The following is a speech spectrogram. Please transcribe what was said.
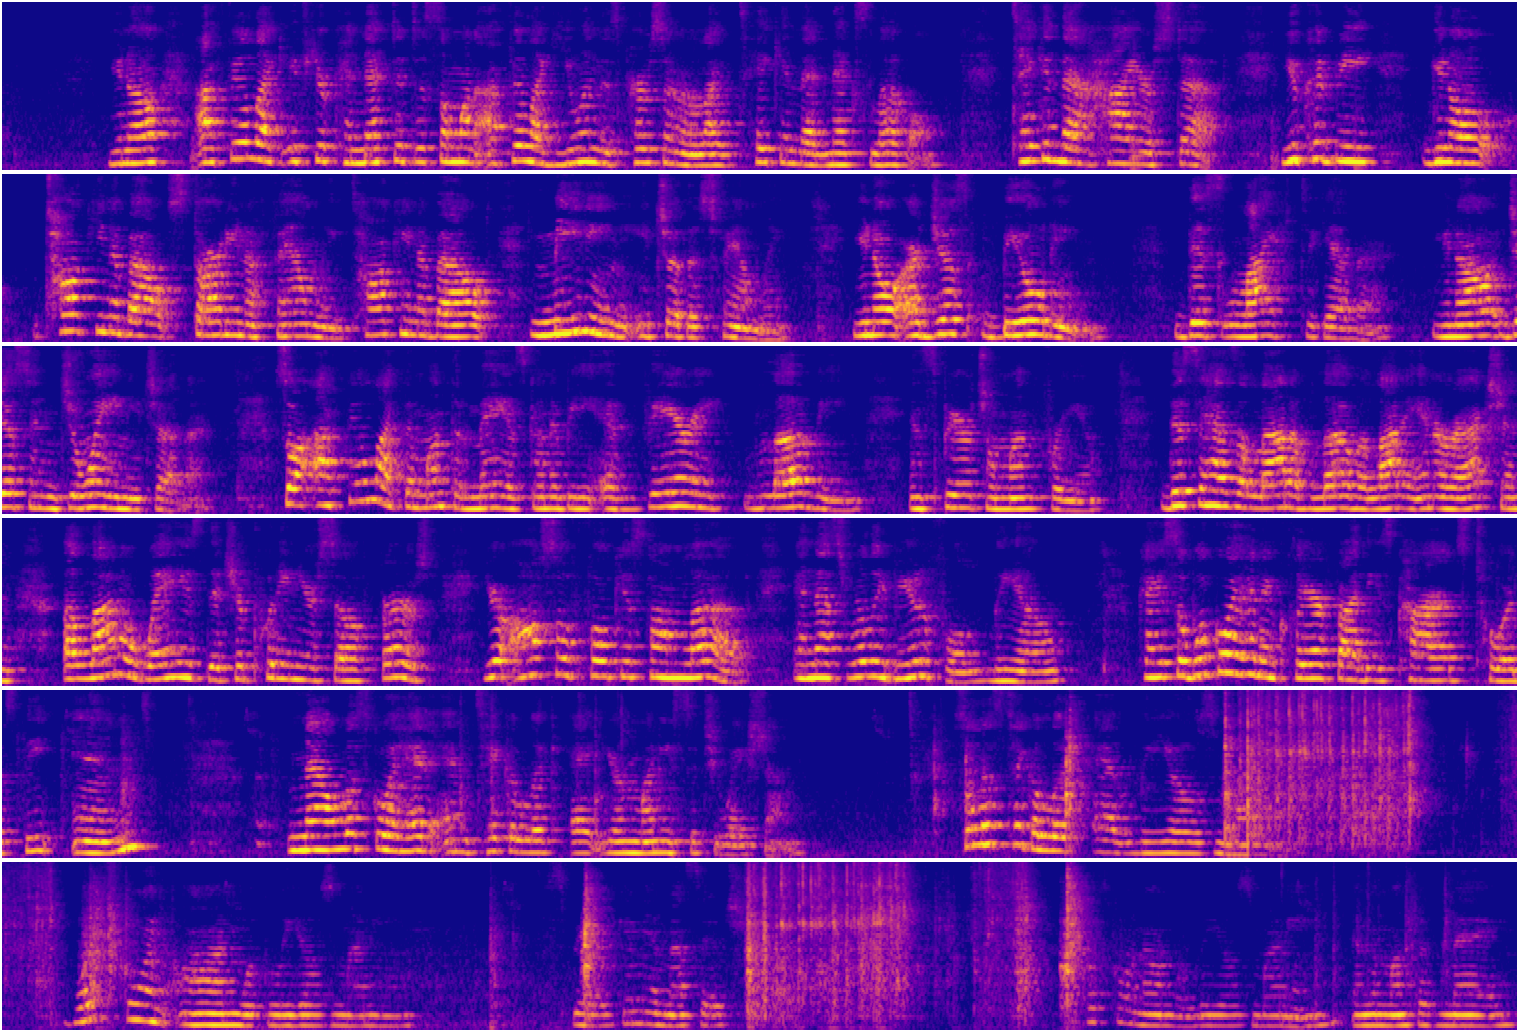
You know, I feel like if you're connected to someone, I feel like you and this person are like taking that next level, taking that higher step. You could be, you know, talking about starting a family, talking about meeting each other's family, you know, are just building this life together, you know, just enjoying each other. So I feel like the month of May is going to be a very loving and spiritual month for you. This has a lot of love, a lot of interaction, a lot of ways that you're putting yourself first. You're also focused on love. And that's really beautiful, Leo. Okay, so we'll go ahead and clarify these cards towards the end. Now let's go ahead and take a look at your money situation. So let's take a look at Leo's money. What's going on with Leo's money? Spirit, give me a message. What's going on with Leo's money in the month of May?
